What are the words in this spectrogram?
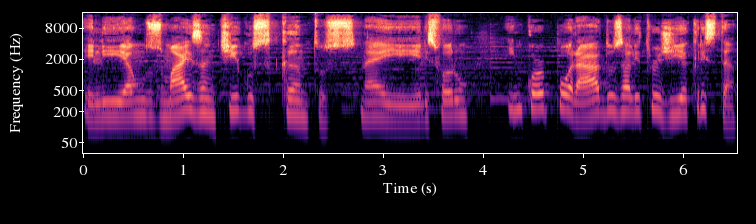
Ele é um dos mais antigos cantos, né, e eles foram incorporados à liturgia cristã.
